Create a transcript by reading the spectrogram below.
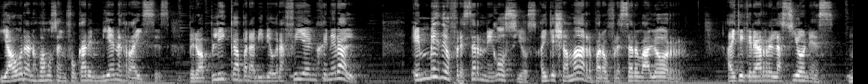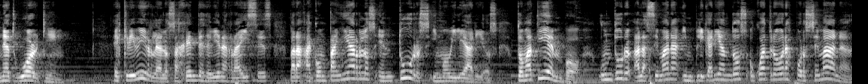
y ahora nos vamos a enfocar en bienes raíces, pero aplica para videografía en general. En vez de ofrecer negocios, hay que llamar para ofrecer valor. Hay que crear relaciones, networking, escribirle a los agentes de bienes raíces para acompañarlos en tours inmobiliarios. Toma tiempo. Un tour a la semana implicarían dos o cuatro horas por semana.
